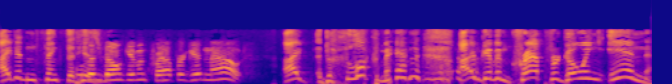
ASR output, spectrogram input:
I didn't think that well, his. Then don't give him crap for getting out. I look, man. I give him crap for going in.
